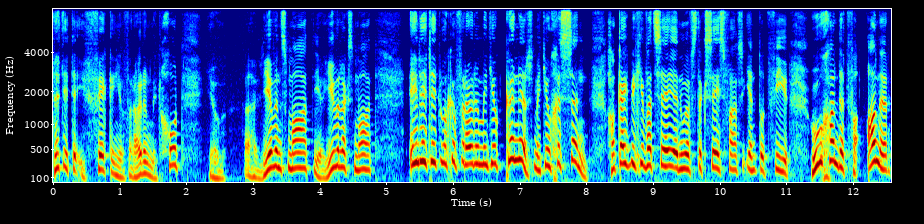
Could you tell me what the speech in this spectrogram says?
Dit het 'n effek in jou verhouding met God, jou uh, lewensmaat, jou huweliksmaat en dit het ook 'n verhouding met jou kinders, met jou gesin. Gaan kyk bietjie wat sê hy in hoofstuk 6 vers 1 tot 4. Hoe gaan dit verander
